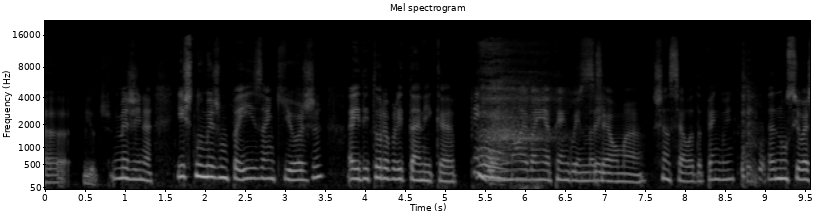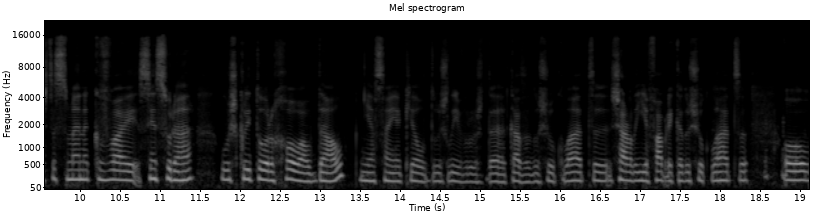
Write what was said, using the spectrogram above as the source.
uh, miúdos. Imagina, isto no mesmo país em que hoje a editora britânica Penguin, não é bem a Penguin, mas Sim. é uma chancela da Penguin, anunciou esta semana que vai censurar o escritor Roald Dahl, conhecem aquele dos livros da Casa do Chocolate, Charlie e a Fábrica do Chocolate, ou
